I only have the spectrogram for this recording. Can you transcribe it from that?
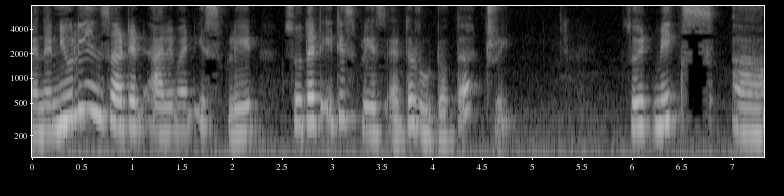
then the newly inserted element is splayed so that it is placed at the root of the tree. So it makes uh,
